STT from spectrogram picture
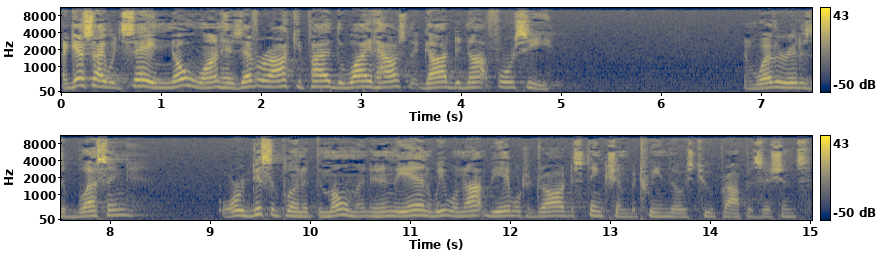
I guess I would say no one has ever occupied the White House that God did not foresee. And whether it is a blessing or discipline at the moment, and in the end, we will not be able to draw a distinction between those two propositions.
